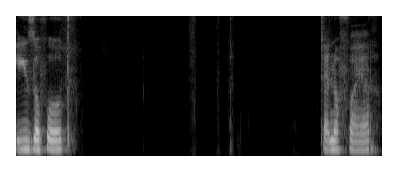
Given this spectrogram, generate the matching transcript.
Ace of Earth, ten of fire,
